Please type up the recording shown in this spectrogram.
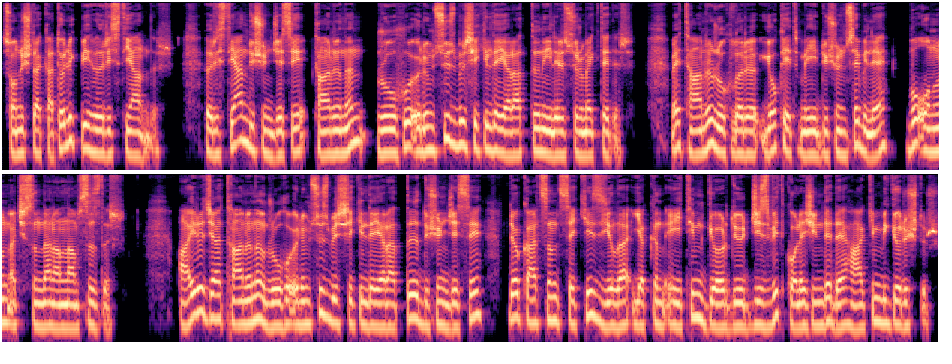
sonuçta Katolik bir Hristiyandır. Hristiyan düşüncesi Tanrı'nın ruhu ölümsüz bir şekilde yarattığını ileri sürmektedir. Ve Tanrı ruhları yok etmeyi düşünse bile bu onun açısından anlamsızdır. Ayrıca Tanrı'nın ruhu ölümsüz bir şekilde yarattığı düşüncesi Descartes'in 8 yıla yakın eğitim gördüğü Cizvit Koleji'nde de hakim bir görüştür.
